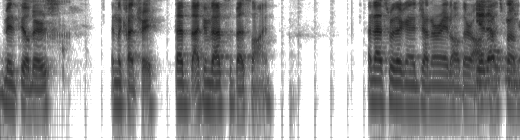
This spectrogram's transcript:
midfielders in the country. That I think that's the best line, and that's where they're going to generate all their yeah, offense from.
